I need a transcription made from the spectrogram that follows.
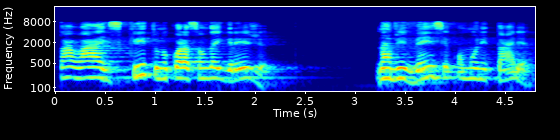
Está lá, escrito no coração da igreja, na vivência comunitária.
